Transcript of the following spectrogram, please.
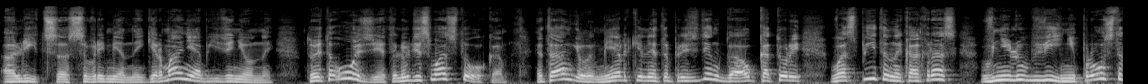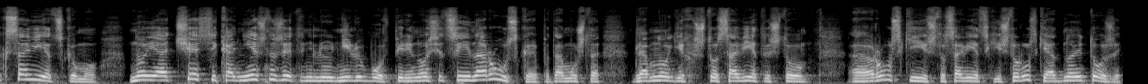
а, лица современной Германии объединенной, то это Ози, это люди с Востока, это Ангела Меркель, это президент Гаук, которые воспитаны как раз в нелюбви не просто к советскому, но и отчасти, конечно же, это не любовь переносится и на русское, потому что для многих что советы, что а, русские, что советские, что русские одно и то же.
